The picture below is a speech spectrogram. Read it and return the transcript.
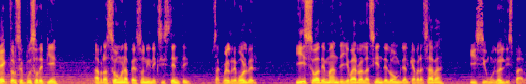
Héctor se puso de pie, abrazó a una persona inexistente, sacó el revólver, hizo ademán de llevarlo a la sien del hombre al que abrazaba y simuló el disparo.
